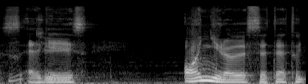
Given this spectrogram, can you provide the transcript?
az egész annyira összetett, hogy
